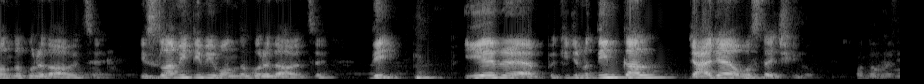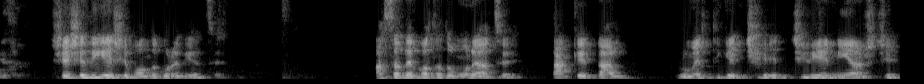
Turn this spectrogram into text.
বন্ধ করে দেওয়া হয়েছে। ইসলামী টিভি বন্ধ করে দেওয়া হয়েছে। ইয়ের কি যেন দিনকাল যায় যায় অবস্থায় ছিল। শেষের দিকে এসে বন্ধ করে দিয়েছে। আসাদের কথা তো মনে আছে। তাকে তার রুমের থেকে ছে- চিড়িয়ে নিয়ে আসছে।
